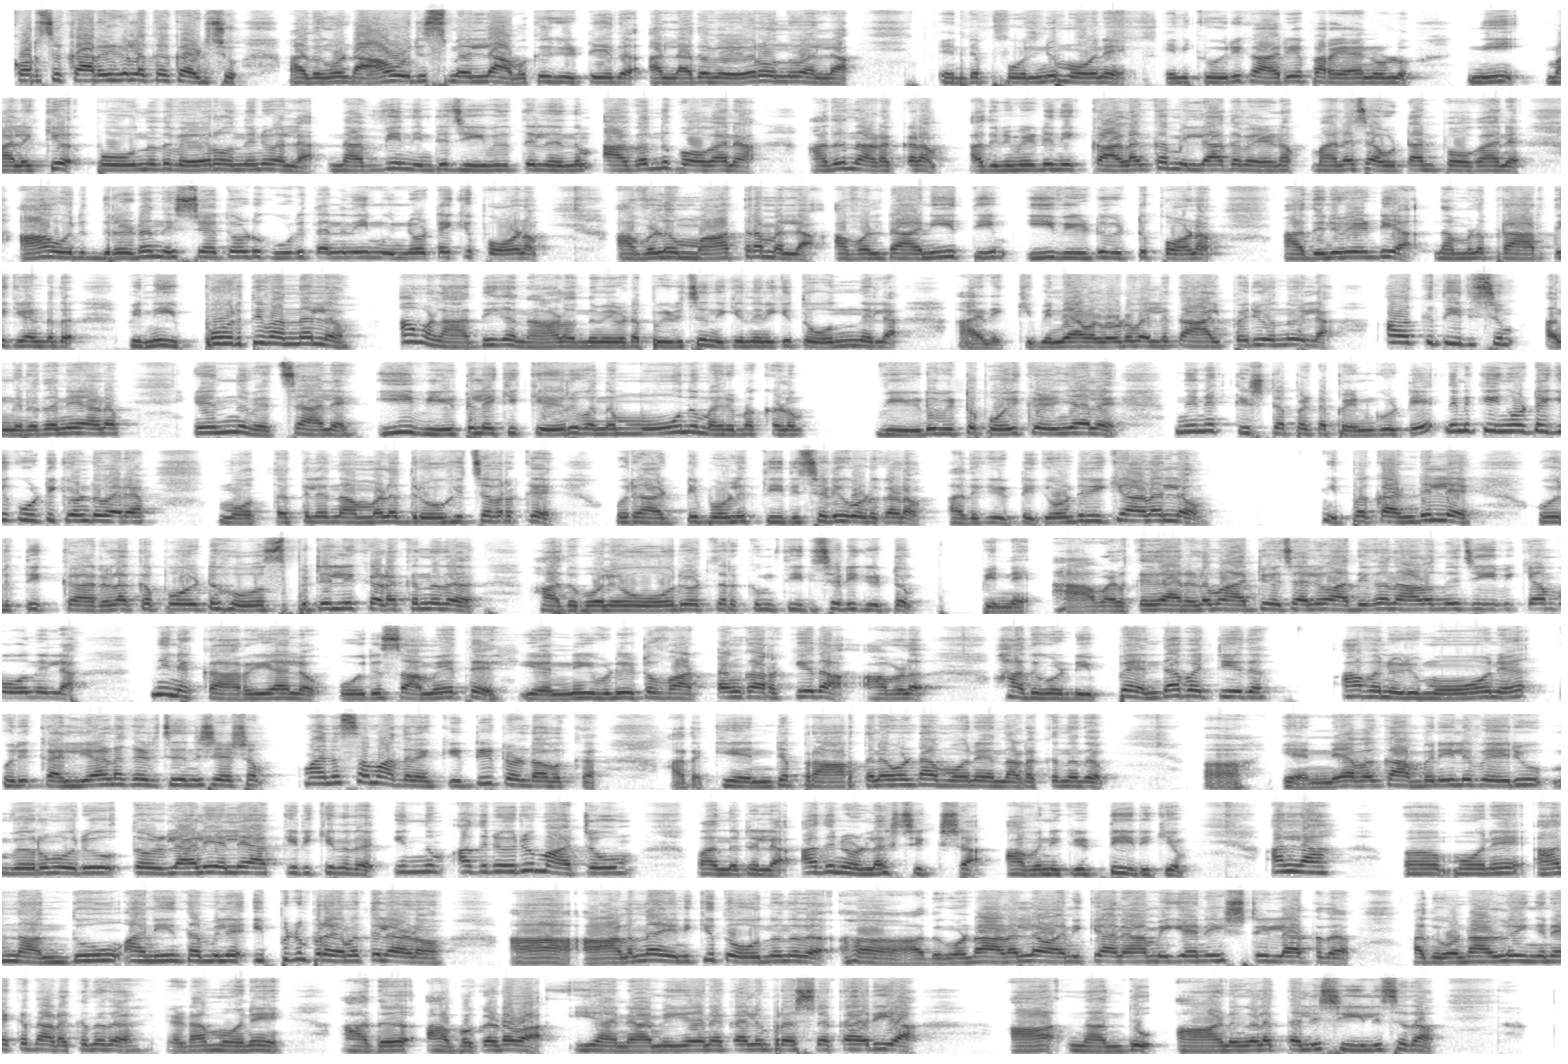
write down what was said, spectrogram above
കുറച്ച് കറികളൊക്കെ കഴിച്ചു. അതുകൊണ്ട് ആ ഒരു സ്മെല്ല് അവക്ക് കിട്ടിയത്. അല്ലാതെ വേറൊന്നുമല്ല. എന്റെ പൊന്നു മോനെ എനിക്ക് ഒരു കാര്യം പറയാനുള്ളൂ. നീ മലയ്ക്ക് പോകുന്നത് വേറൊന്നിനുമല്ല. നവ്യ നിന്റെ ജീവിതത്തിൽ നിന്നും അകന്നു പോകാനാ. അത് നടക്കണം. അതിനുവേണ്ടി നീ കളങ്കമില്ലാതെ വേണം മല ചവിട്ടാൻ പോകാന്. ആ ഒരു ദൃഢനിശ്ചയത്തോടു കൂടി തന്നെ നീ മുന്നോട്ടേക്ക് പോകണം അവൾ മാത്രമല്ല അവളുടെ അനിയത്തിയും ഈ വീട് വിട്ടു പോകണം അതിനുവേണ്ടിയാ നമ്മൾ പ്രാർത്ഥിക്കേണ്ടത്. പിന്നെ ഇപ്പൊ ഒരുത്തി വന്നല്ലോ. അവൾ അധിക നാളൊന്നും ഇവിടെ പിടിച്ചു നിൽക്കുന്ന എനിക്ക് തോന്നുന്നില്ല. എനിക്ക് പിന്നെ അവളോട് വലിയ താല്പര്യമൊന്നുമില്ല. അവൾക്ക് തിരിച്ചും അങ്ങനെ തന്നെയാണ്. എന്ന് വെച്ചാലേ ഈ വീട്ടിലേക്ക് കയറി വന്ന മൂന്ന് മരുമക്കളും വീട് വിട്ടു പോയി കഴിഞ്ഞാലേ നിനക്ക് ഇഷ്ടപ്പെട്ട പെൺകുട്ടിയെ നിനക്ക് ഇങ്ങോട്ടേക്ക് കൂട്ടിക്കൊണ്ട് വരാം. മൊത്തത്തിൽ നമ്മൾ ദ്രോഹിച്ചവർക്ക് ഒരു അടിപൊളി തിരിച്ചടി കൊടുക്കണം. അത് കിട്ടിക്കൊണ്ടിരിക്കുകയാണല്ലോ. ഇപ്പൊ കണ്ടില്ലേ ഒരുത്തി കരളൊക്കെ പോയിട്ട് ഹോസ്പിറ്റലിൽ കിടക്കുന്നത്. അതുപോലെ ഓരോരുത്തർക്കും തിരിച്ചടി കിട്ടും. പിന്നെ അവൾക്ക് കരട് മാറ്റി വെച്ചാലും അധികം നാളൊന്നും ജീവിക്കാൻ പോകുന്നില്ല. നിനക്കറിയാലോ ഒരു സമയത്ത് എന്നെ ഇവിടെ ഇട്ട് വട്ടം കറക്കിയതാ അവൾ. അതുകൊണ്ട് ഇപ്പൊ എന്താ പറ്റിയത്? അവനൊരു മോന് ഒരു കല്യാണം കഴിച്ചതിന് ശേഷം മനസ്സമാധാനം കിട്ടിയിട്ടുണ്ട് അവക്ക്? അതൊക്കെ എന്റെ പ്രാർത്ഥന കൊണ്ടാ മോനെ നടക്കുന്നത്. ആ എന്നെ അവൻ കമ്പനിയിൽ വരൂ വെറും ഒരു തൊഴിലാളിയല്ലേ ആക്കിയിരിക്കുന്നത്. ഇന്നും അതിനൊരു മാറ്റവും വന്നിട്ടില്ല. അതിനുള്ള ശിക്ഷ അവന് കിട്ടിയിരിക്കും. അല്ല മോനെ ആ നന്ദുവും അനിയും തമ്മിൽ ഇപ്പോഴും പ്രേമത്തിലാണോ? ആ ആണെന്നാ എനിക്ക് തോന്നുന്നത്. ആ അതുകൊണ്ടാണല്ലോ എനിക്ക് അനാമികനെ ഇഷ്ടമില്ലാത്തത്. അതുകൊണ്ടാണല്ലോ ഇങ്ങനെയൊക്കെ നടക്കുന്നത്. എടാ മോനെ അത് അപകടവാ. ഈ അനാമികനേക്കാളും പ്രശ്നക്കാരിയാ. ആ നന്ദു ആണുങ്ങളെ തല്ലി ശീലിച്ചതാ.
